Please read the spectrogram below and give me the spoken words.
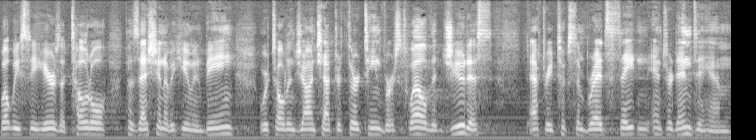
what we see here is a total possession of a human being. We're told in John chapter 13, verse 12, that Judas, after he took some bread, Satan entered into him.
